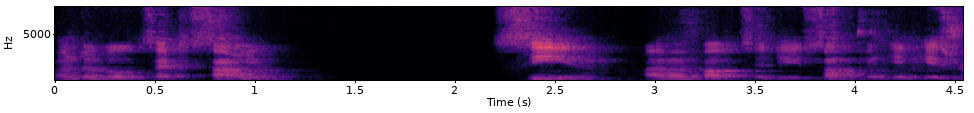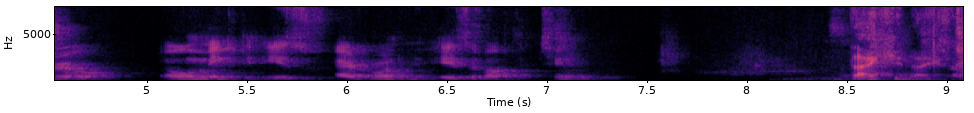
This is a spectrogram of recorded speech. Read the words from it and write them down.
And the Lord said to Samuel, See, I'm about to do something in Israel that will make the, everyone who hears about the tingle. Thank you, Nathan.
